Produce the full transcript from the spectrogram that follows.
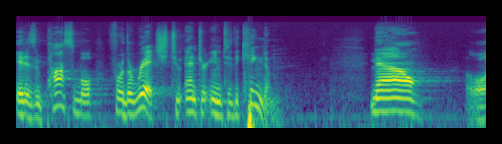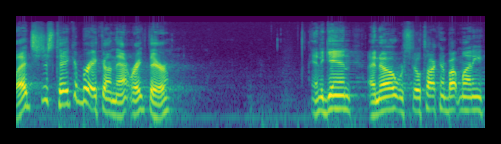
It is impossible for the rich to enter into the kingdom. Now, let's just take a break on that right there. And again, I know we're still talking about money.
